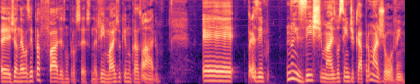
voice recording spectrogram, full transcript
é, janelas aí para falhas no processo, né? Bem mais do que no caso. Claro. É, por exemplo, não existe mais você indicar para uma jovem,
